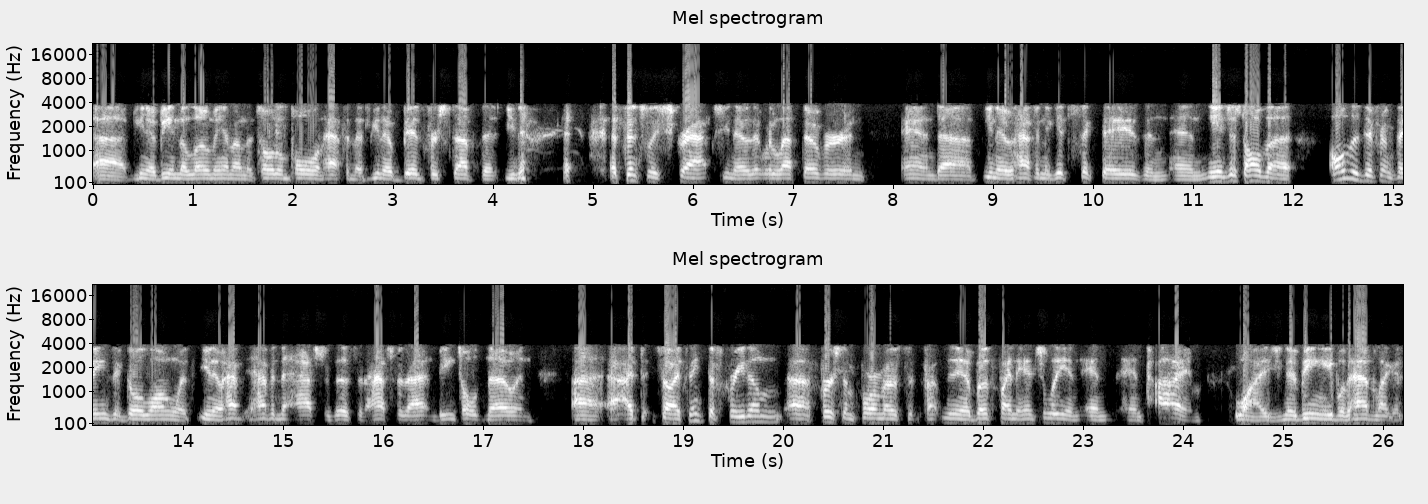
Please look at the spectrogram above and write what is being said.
uh, you know being the low man on the totem pole and having to you know bid for stuff that you know essentially scraps you know that were left over and and uh, you know having to get sick days and and you know just all the all the different things that go along with you know have, having to ask for this and ask for that and being told no and uh, I, so I think the freedom, uh, first and foremost, you know, both financially and, and, and time wise, you know, being able to have, like I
